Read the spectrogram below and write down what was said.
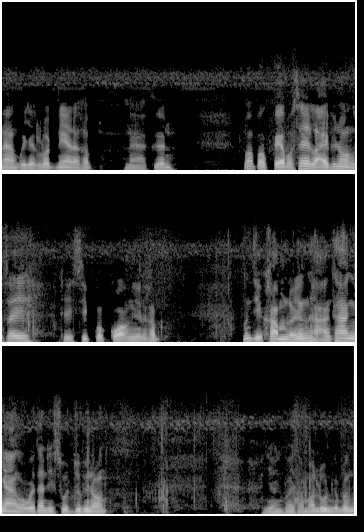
น้ำก็จากรถเนี่ยแหละครับนาเกลือนว่าปักแปรพอใส่หลายพี่น้องใส่ใส่ซิปก็กล่องนี่นะครับมันจีคำเลยยังหางทางยางออกไปท่านที่สุดอยู่พี่น้องยังไปทำมารุ่นกับเรื่อง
